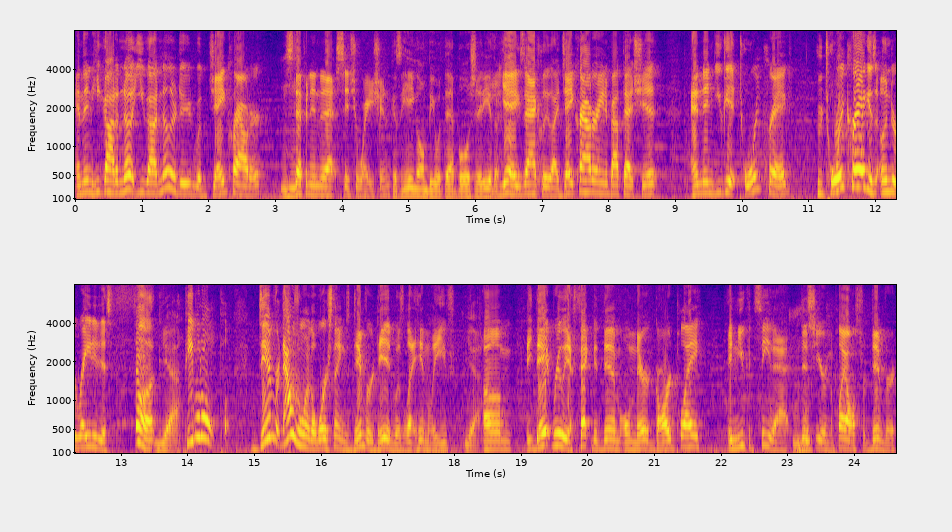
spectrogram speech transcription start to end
And then he got another. You got another dude with Jae Crowder Mhm. stepping into that situation. Because he ain't gonna be with that bullshit either. Yeah, exactly. Like Jae Crowder ain't about that shit. And then you get Torrey Craig, who Torrey Craig is underrated as fuck. Yeah. People don't. pl- Denver. That was one of the worst things Denver did was let him leave. Yeah. Um, it really affected them on their guard play, and you could see that Mhm. this year in the playoffs for Denver.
